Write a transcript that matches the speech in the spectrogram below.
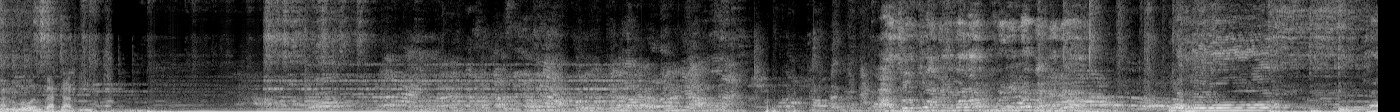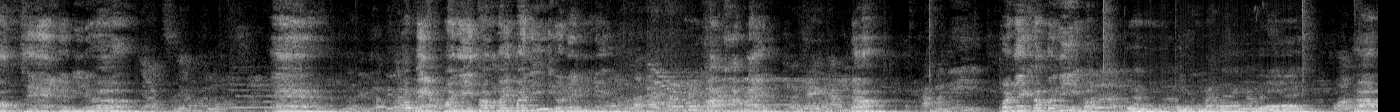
อะเบิ่งกันจัดอะ สดๆให้มารับคนนี้ด้วยบัดนี้เด้อโอ้โห ของแท้เลยนี่เด้อเออก็แบบพอใหญ่ท้องไม่มาดีเดี๋ยวได้นี่เลยข้าทำไรเด้อพอใหญ่เข้ามานี่บอกโอ้โหโอ้โหอ้าว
